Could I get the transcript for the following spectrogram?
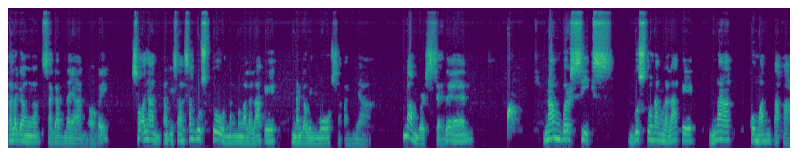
Talagang sagad na yan. Okay? So ayan, ang isa sa gusto ng mga lalaki na gawin mo sa kanya. Number seven. Number six. Gusto ng lalaki na kumanta ka.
